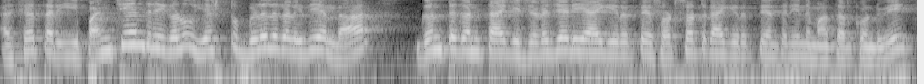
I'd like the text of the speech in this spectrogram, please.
ಅದು ಹೇಳ್ತಾರೆ, ಈ ಪಂಚೇಂದ್ರಿಯಗಳು ಎಷ್ಟು ಬಿಳಲುಗಳಿದೆಯಲ್ಲ ಗಂಟು ಗಂಟಾಗಿ ಜಡಜಡಿಯಾಗಿರುತ್ತೆ ಸೊಟ್ ಸೊಟ್ಟಗಾಗಿರುತ್ತೆ ಅಂತ ನೀನು ಮಾತಾಡ್ಕೊಂಡ್ವಿ.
